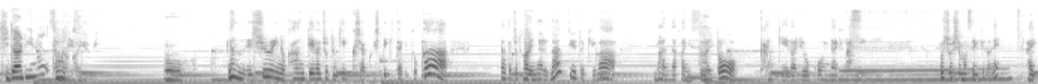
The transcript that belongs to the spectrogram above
左のそうです中指。うん。なので周囲の関係がちょっとギクシャクしてきたりとかなんかちょっと気になるなっていう時は、真ん中にすると関係が良好になります。保証しませんけどね。はい。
